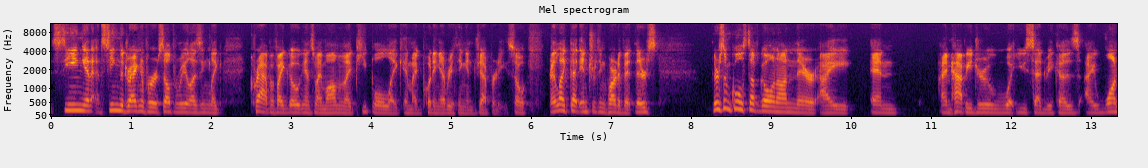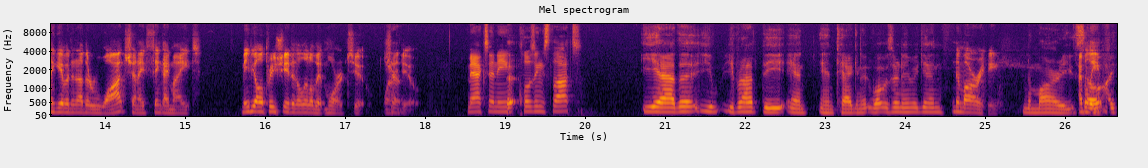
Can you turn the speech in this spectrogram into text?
seeing it seeing the dragon for herself and realizing like crap if i go against my mom and my people like am i putting everything in jeopardy? So i like that interesting part of it. There's there's some cool stuff going on there. I and i'm happy drew what you said because i want to give it another watch and i think i might. Maybe i'll appreciate it a little bit more too when i do. Max, any Uh, closing thoughts? Yeah, the you you brought up the an- antagonist. What was her name again? namaari Namaari. I so believe, like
